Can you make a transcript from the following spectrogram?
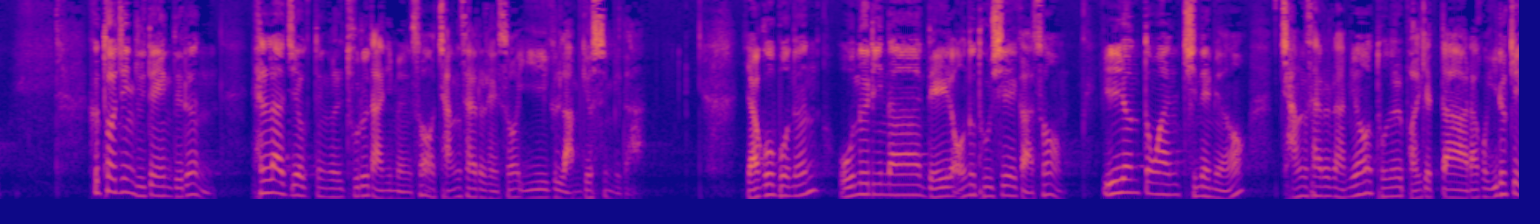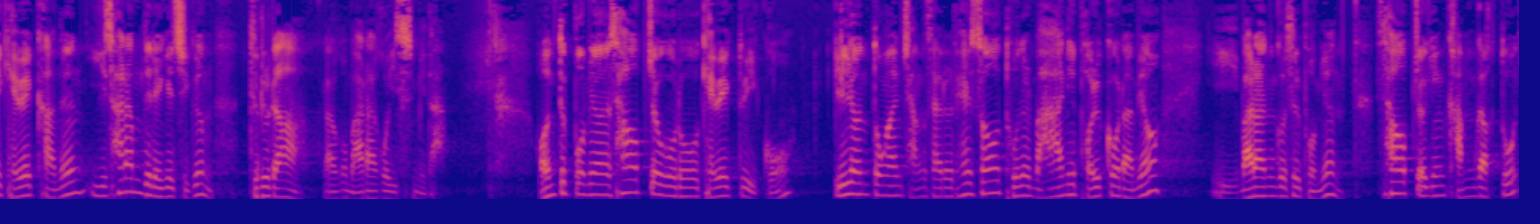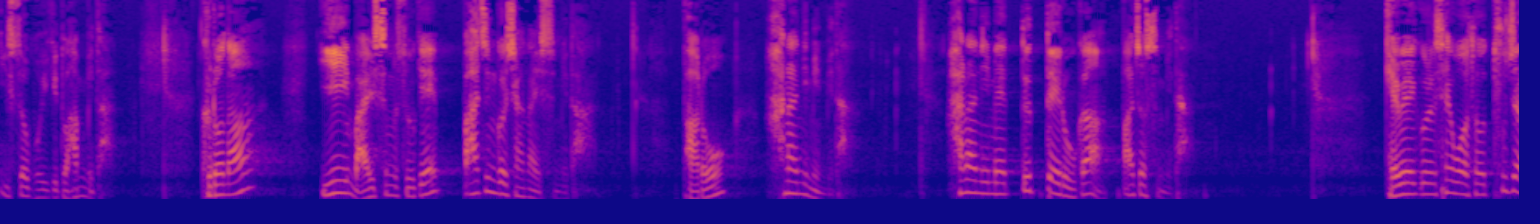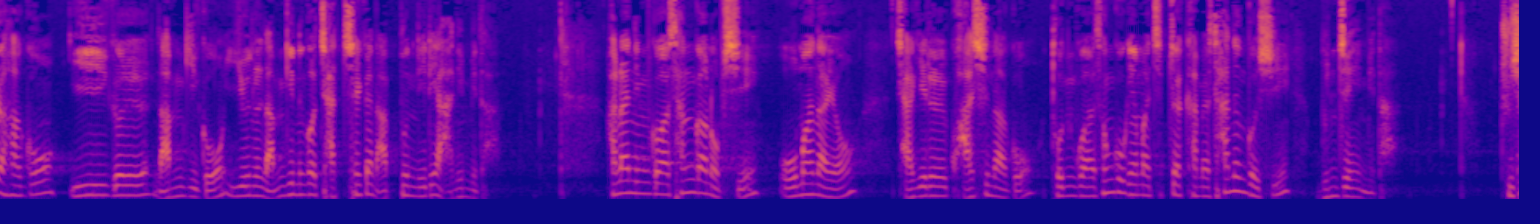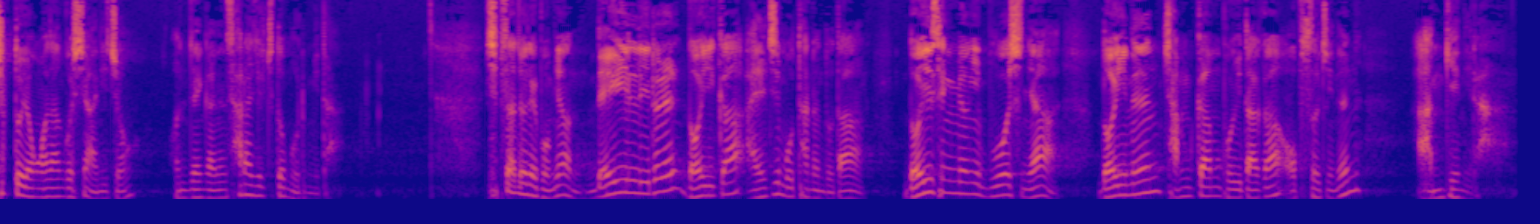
흩어진 유대인들은 헬라 지역 등을 두루 다니면서 장사를 해서 이익을 남겼습니다. 야고보는 오늘이나 내일 어느 도시에 가서 1년 동안 지내며 장사를 하며 돈을 벌겠다라고 이렇게 계획하는 이 사람들에게 지금 들으라 라고 말하고 있습니다. 언뜻 보면 사업적으로 계획도 있고 1년 동안 장사를 해서 돈을 많이 벌 거라며 말하는 것을 보면 사업적인 감각도 있어 보이기도 합니다. 그러나 이 말씀 속에 빠진 것이 하나 있습니다. 바로 하나님입니다. 하나님의 뜻대로가 빠졌습니다. 계획을 세워서 투자하고 이익을 남기고 이윤을 남기는 것 자체가 나쁜 일이 아닙니다. 하나님과 상관없이 오만하여 자기를 과신하고 돈과 성공에만 집착하며 사는 것이 문제입니다. 주식도 영원한 것이 아니죠. 언젠가는 사라질지도 모릅니다. 14절에 보면 내일 일을 너희가 알지 못하는도다. 너희 생명이 무엇이냐? 너희는 잠깐 보이다가 없어지는 안개니라.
